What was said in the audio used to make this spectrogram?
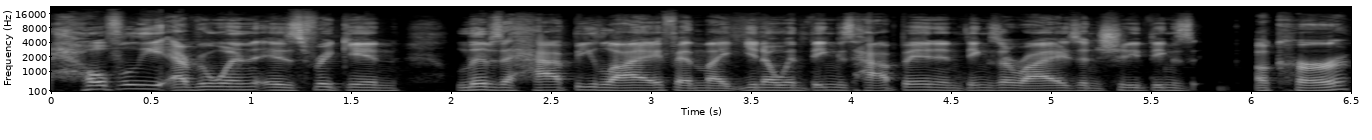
Hopefully everyone is freaking lives a happy life and like you know when things happen and things arise and shitty things occur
